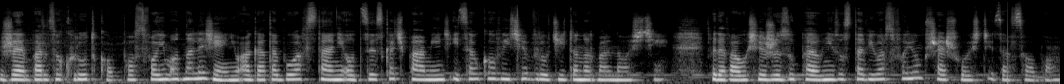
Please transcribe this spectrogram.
że bardzo krótko po swoim odnalezieniu Agata była w stanie odzyskać pamięć i całkowicie wrócić do normalności. Wydawało się, że zupełnie zostawiła swoją przeszłość za sobą.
